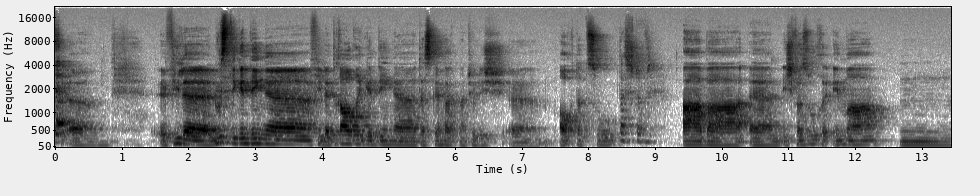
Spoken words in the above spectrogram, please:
ähm, viele lustige Dinge, viele traurige Dinge, das gehört natürlich äh, auch dazu. Das stimmt. Aber äh, ich versuche immer, mh, mm,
